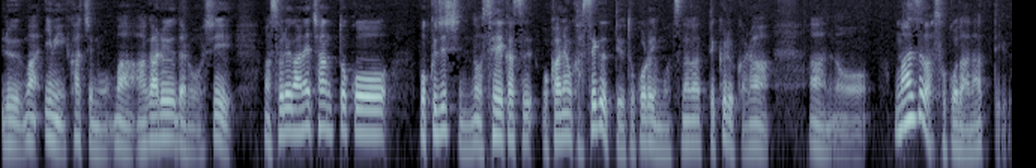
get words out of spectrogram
ける、まあ、意味、価値も、まあ、上がるだろうし、まあ、それがね、ちゃんとこう、僕自身の生活、お金を稼ぐっていうところにもつながってくるから、あの、まずはそこだなっていう。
